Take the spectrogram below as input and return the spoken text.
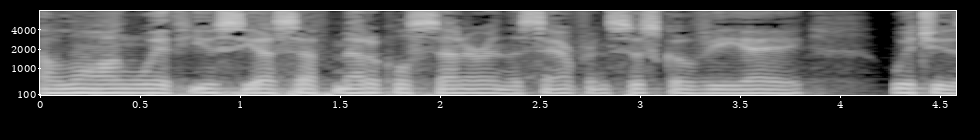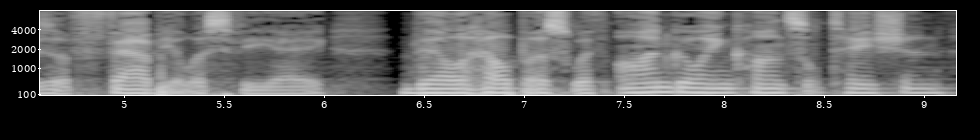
along with UCSF Medical Center and the San Francisco VA, which is a fabulous VA, they'll help us with ongoing consultation.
